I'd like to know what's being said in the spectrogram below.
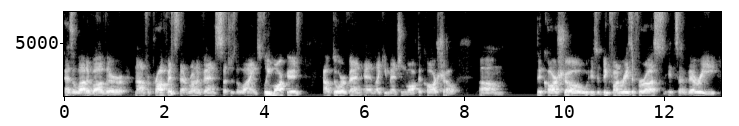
as a lot of other non for profits that run events such as the Lions Flea Market, outdoor event, and like you mentioned, Mark, the car show. Um, the car show is a big fundraiser for us. It's a very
